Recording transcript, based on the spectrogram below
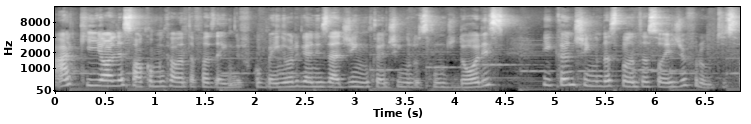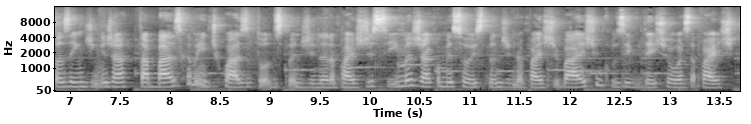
Aqui, olha só como que ela tá fazendo. Ficou bem organizadinho, cantinho dos fundidores e cantinho das plantações de frutos. Fazendinha já tá basicamente quase toda expandida na parte de cima, já começou a expandir na parte de baixo, inclusive deixou essa parte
